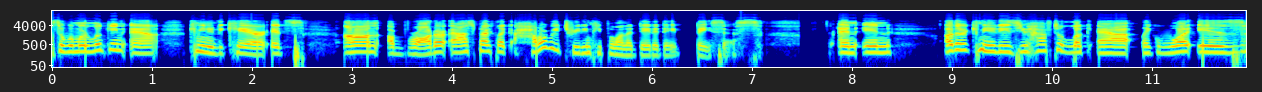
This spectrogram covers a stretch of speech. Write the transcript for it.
So when we're looking at community care, it's on a broader aspect like how are we treating people on a day-to-day basis? And in other communities, you have to look at like what is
